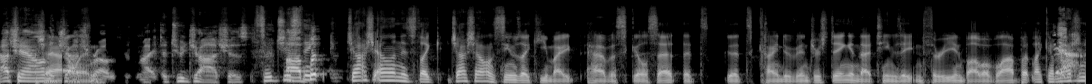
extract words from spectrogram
Josh Allen, and Josh Allen. Rosen, right? The two Joshes. So just Uh, think, but- Josh Allen is like Josh Allen seems like he might have a skill set that's that's kind of interesting, and that team's eight and three and blah blah blah. But like, imagine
